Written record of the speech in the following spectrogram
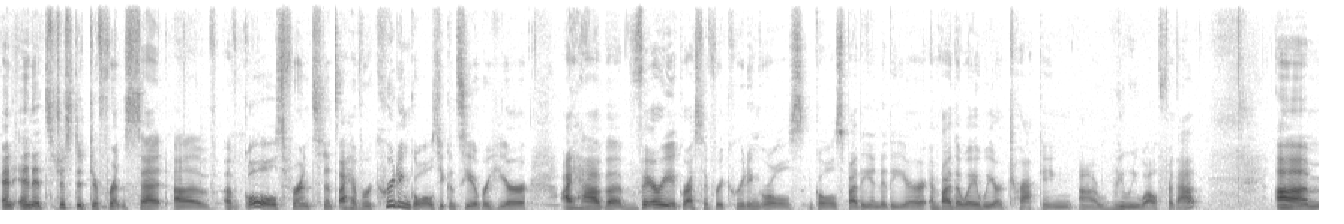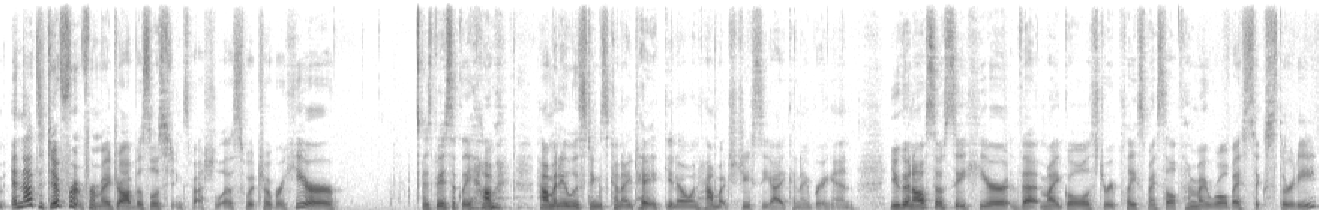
And, and it's just a different set of, of goals. For instance, I have recruiting goals. You can see over here, I have a very aggressive recruiting goals, goals by the end of the year. And by the way, we are tracking uh, really well for that. Um, and that's different from my job as listing specialist, which over here, is basically how, how many listings can I take, you know, and how much GCI can I bring in. You can also see here that my goal is to replace myself in my role by 6.30.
